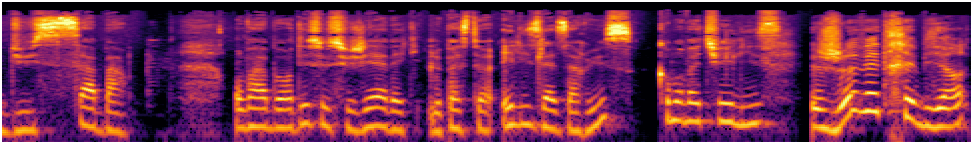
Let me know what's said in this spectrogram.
du sabbat. On va aborder ce sujet avec le pasteur Élise Lazarus. Comment vas-tu Élise? Je vais très bien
